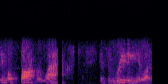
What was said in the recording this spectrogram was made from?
single thought. Relax. Get some breathing in your life.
